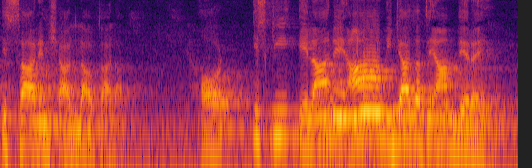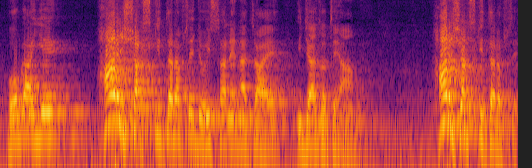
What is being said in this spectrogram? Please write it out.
اس سال انشاءاللہ تعالی۔ اور اس کی اعلان عام، اجازت عام دے رہے ہیں۔ ہوگا یہ ہر شخص کی طرف سے جو حصہ لینا چاہے، اجازت عام ہے۔ ہر شخص کی طرف سے۔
